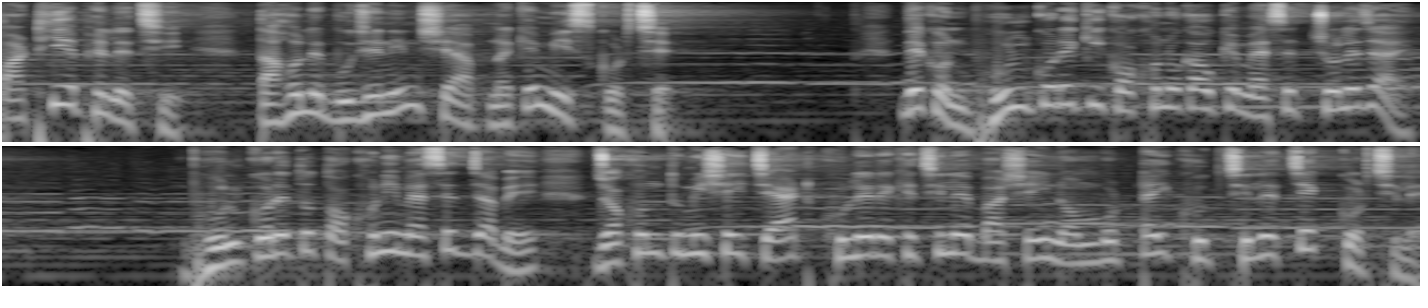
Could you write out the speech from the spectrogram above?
পাঠিয়ে ফেলেছি, তাহলে বুঝে নিন সে আপনাকে মিস করছে। দেখুন, ভুল করে কি কখনো কাউকে মেসেজ চলে যায়? ভুল করে তো তখনই মেসেজ যাবে যখন তুমি সেই চ্যাট খুলে রেখেছিলে বা সেই নম্বরটাই খুঁজছিলে, চেক করছিলে।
